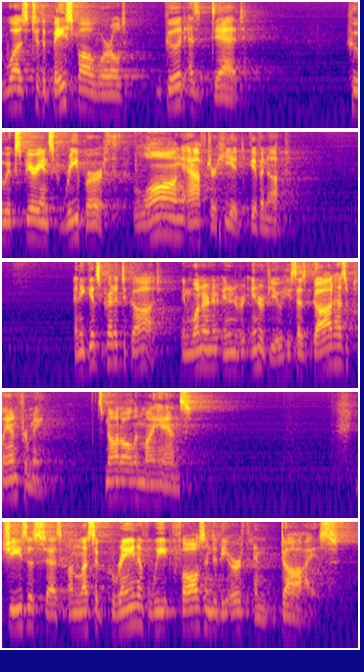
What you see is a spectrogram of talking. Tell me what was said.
was to the baseball world good as dead who experienced rebirth long after he had given up. And he gives credit to God. In one inter- interview, he says, God has a plan for me. It's not all in my hands. Jesus says, unless a grain of wheat falls into the earth and dies,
